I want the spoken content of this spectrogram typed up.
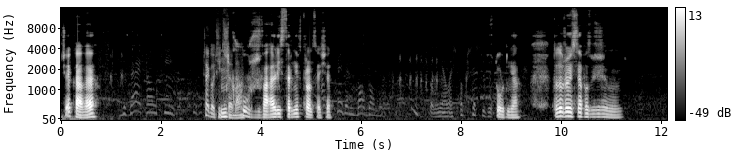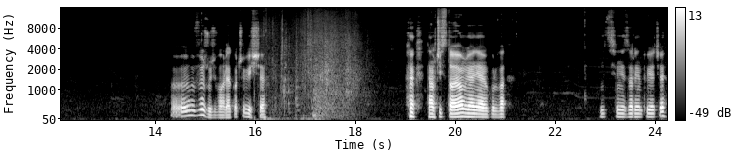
Ciekawe. Czego ci Mm, trzeba? Kurwa, Alister, nie wtrącaj się. Studnia. To dobre miejsce na pozbycie się... E, Wyrzuć worek, oczywiście. Tam ci stoją, ja nie wiem, kurwa. Nic się nie zorientujecie?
